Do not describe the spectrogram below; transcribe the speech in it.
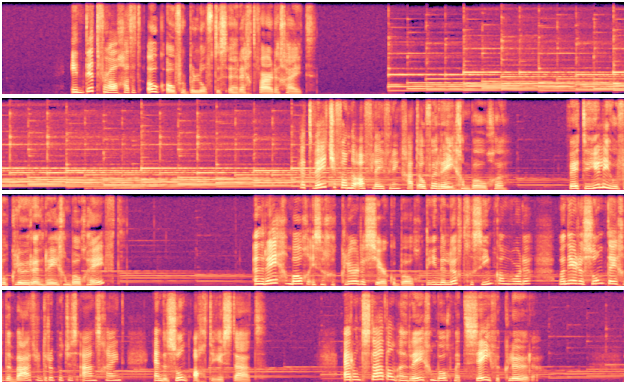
In dit verhaal gaat het ook over beloftes en rechtvaardigheid. Het weetje van de aflevering gaat over regenbogen. Weten jullie hoeveel kleuren een regenboog heeft? Een regenboog is een gekleurde cirkelboog die in de lucht gezien kan worden wanneer de zon tegen de waterdruppeltjes aanschijnt en de zon achter je staat. Er ontstaat dan een regenboog met zeven kleuren.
